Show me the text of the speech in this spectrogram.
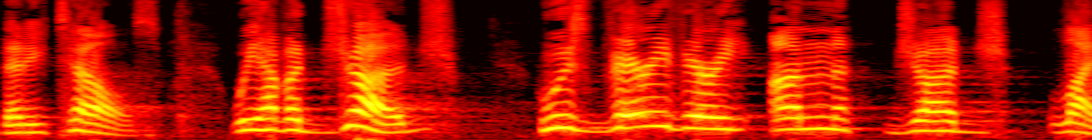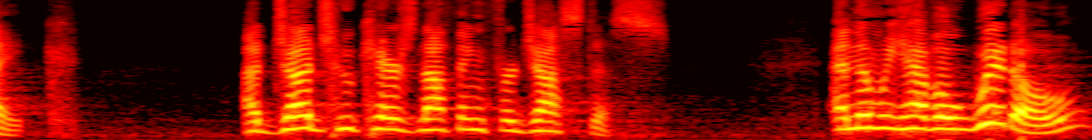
that he tells. We have a judge who is very, very unjudge like, a judge who cares nothing for justice. And then we have a widow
